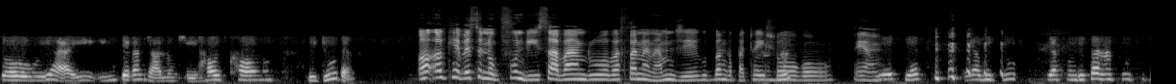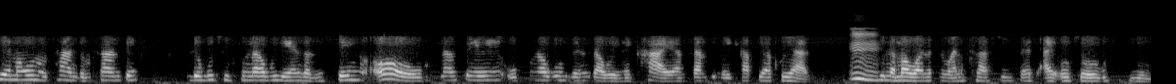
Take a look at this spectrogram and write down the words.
So yeah, i- into kanjalo nje house calls we do them. oh okay bese nokufundisa abantu abafana nami nje ukuthi bangaphathwa ihloko yeah Yes, yes. yeah, we do. Siyafundisana futhi ke uma unothando mhlampe lokuthi ufuna ukuyenza the thing oh mhlampe ufuna ukuzenza wena ekhaya mhlampe makeup yakho yazi mm. kunama one on one classes that I also do.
